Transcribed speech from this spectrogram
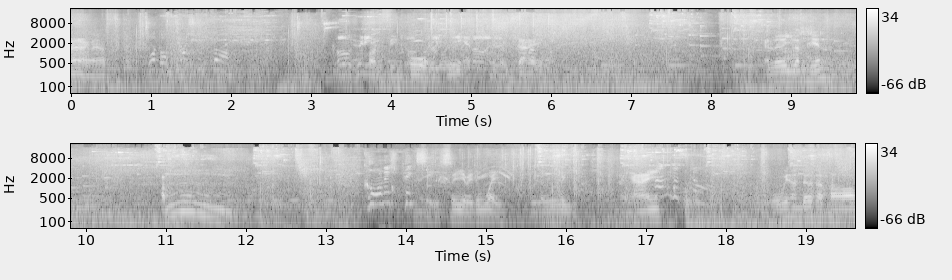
มากนะครับ คอนปิงโก้ไปเลยไม่สนใจไปเลยลำเทนอืมซี่ไปด้วยไปเลยยังไงโอ้ยทันเดอร์สตอม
